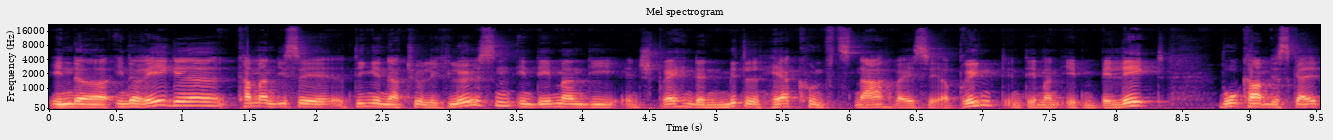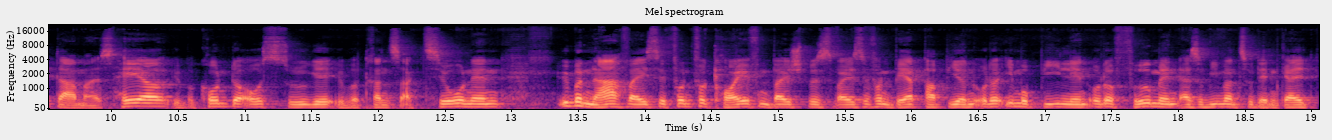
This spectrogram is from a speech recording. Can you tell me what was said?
In der, in der Regel kann man diese Dinge natürlich lösen, indem man die entsprechenden Mittelherkunftsnachweise erbringt, indem man eben belegt, wo kam das Geld damals her, über Kontoauszüge, über Transaktionen, über Nachweise von Verkäufen beispielsweise von Wertpapieren oder Immobilien oder Firmen, also wie man zu dem Geld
